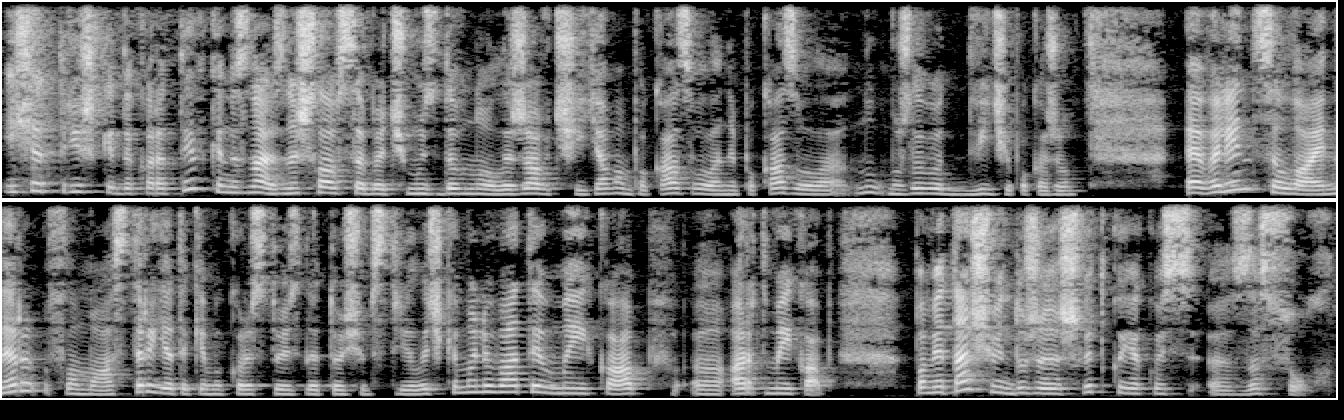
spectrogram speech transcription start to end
І ще трішки декоративки. Не знаю, знайшла в себе чомусь давно лежав, чи я вам показувала, не показувала. Ну, можливо, двічі покажу. Евелін це лайнер, фломастер. Я такими користуюсь для того, щоб стрілочки малювати. Мейкап, е, арт-мейкап. Пам'ятаю, що він дуже швидко якось е, засох.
